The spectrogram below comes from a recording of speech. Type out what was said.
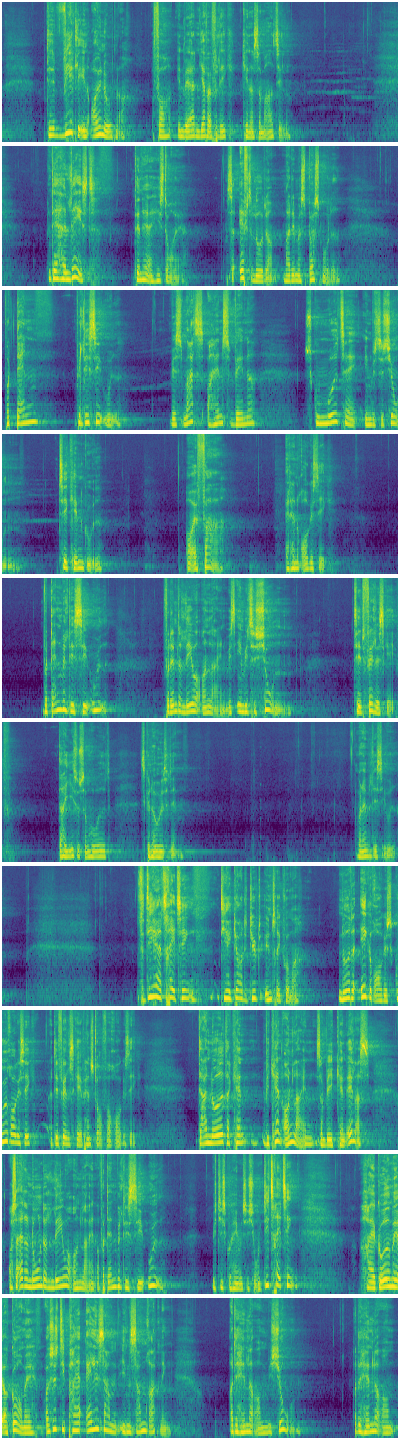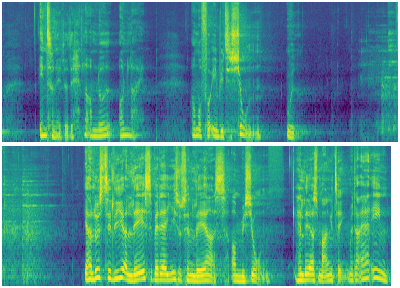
Det er virkelig en øjenåbner for en verden, jeg i hvert fald ikke kender så meget til. Da jeg havde læst den her historie, så efterlod det mig det med spørgsmålet, hvordan vil det se ud, hvis Mats og hans venner skulle modtage invitationen til at kende Gud? og erfare, at han rokkes ikke. Hvordan vil det se ud for dem, der lever online, hvis invitationen til et fællesskab, der har Jesus som hovedet, skal nå ud til dem? Hvordan vil det se ud? Så de her tre ting, de har gjort et dybt indtryk på mig. Noget, der ikke rokkes. Gud rokkes ikke, og det fællesskab, han står for, rokkes ikke. Der er noget, der kan, vi kan online, som vi ikke kan ellers. Og så er der nogen, der lever online, og hvordan vil det se ud, hvis de skulle have invitation? De tre ting har jeg gået med og går med, og jeg synes, de peger alle sammen i den samme retning. Og det handler om mission, og det handler om internettet, det handler om noget online, om at få invitationen ud. Jeg har lyst til lige at læse, hvad det er, Jesus han lærer os om missionen. Han lærer os mange ting, men der er en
